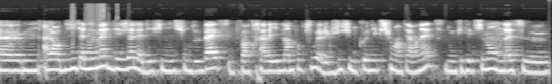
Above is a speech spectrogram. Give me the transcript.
Euh, alors, digital nomade, déjà, la définition de base, c'est de pouvoir travailler n'importe où avec juste une connexion Internet. Donc, effectivement, on a ce,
